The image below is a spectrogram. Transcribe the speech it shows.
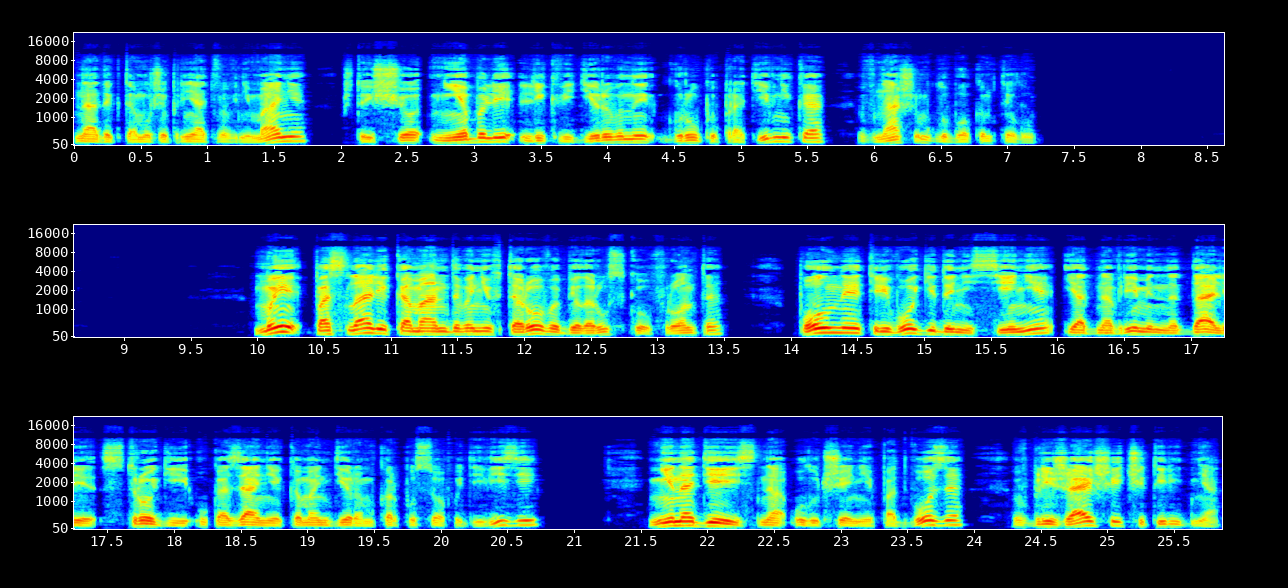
надо к тому же принять во внимание, что еще не были ликвидированы группы противника в нашем глубоком тылу. Мы послали командованию Второго Белорусского фронта полные тревоги донесения и одновременно дали строгие указания командирам корпусов и дивизий, не надеясь на улучшение подвоза в ближайшие четыре дня,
